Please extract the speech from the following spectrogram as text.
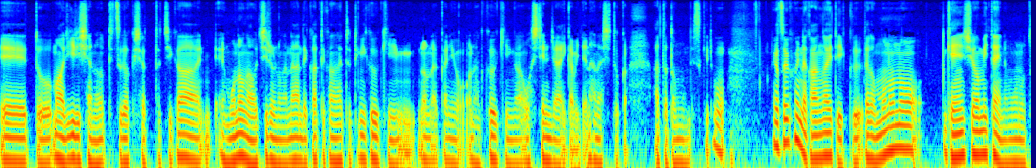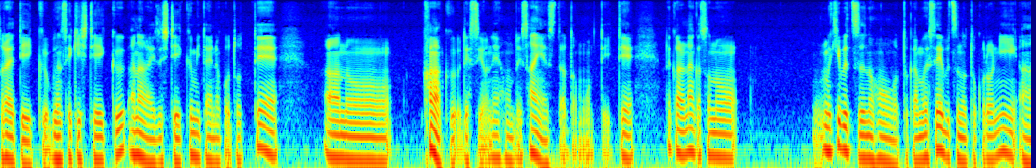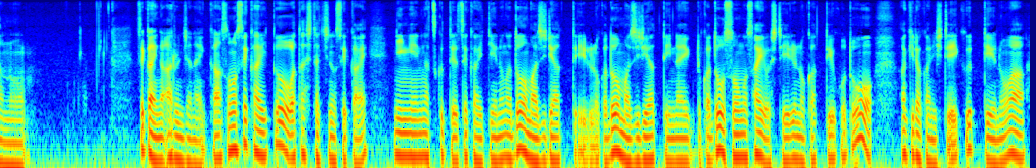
えーとまあ、ギリシャの哲学者たちが物が落ちるのが何でかって考えた時に空気の中になんか空気が押してるんじゃないかみたいな話とかあったと思うんですけどだかそういうふうに考えていくだから物の現象みたいなものを捉えていく分析していくアナライズしていくみたいなことってあの科学ですよね。本当にサイエンスだと思っていて。だからなんかその無機物の方とか無生物のところにあの世界があるんじゃないか。その世界と私たちの世界人間が作ってる世界っていうのがどう混じり合っているのかどう混じり合っていないのかどう相互作用しているのかっていうことを明らかにしていくっていうのは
